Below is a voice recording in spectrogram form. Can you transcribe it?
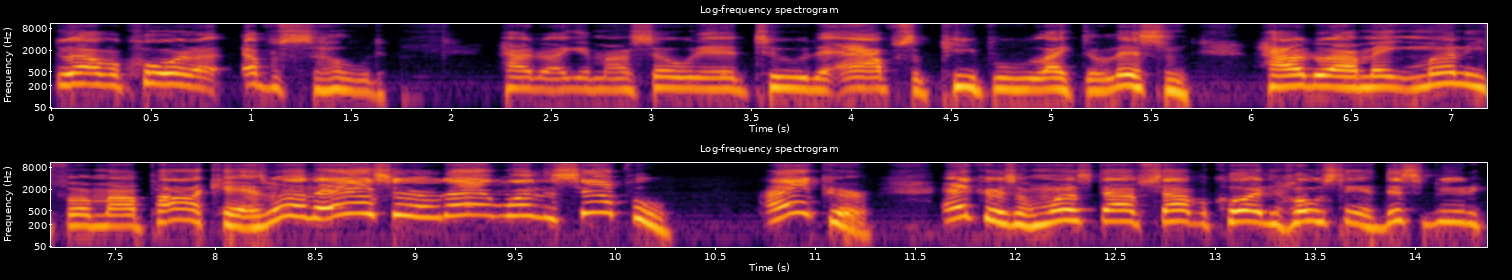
do I record an episode? How do I get my show there to the apps of people who like to listen? How do I make money for my podcast? Well, the answer of that one is simple. Anchor. Anchor is a one-stop shop recording, hosting, and distributing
